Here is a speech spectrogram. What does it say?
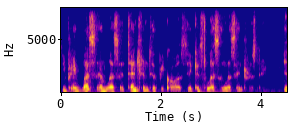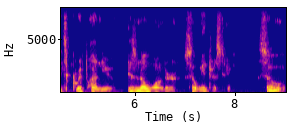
you pay less and less attention to because it gets less and less interesting. Its grip on you is no longer so interesting. So,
